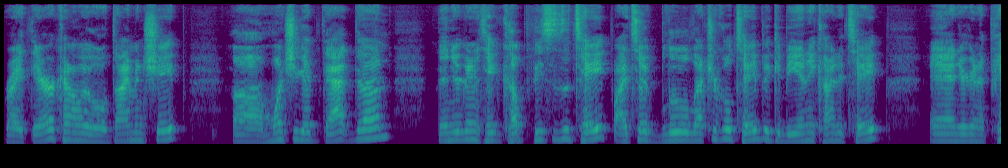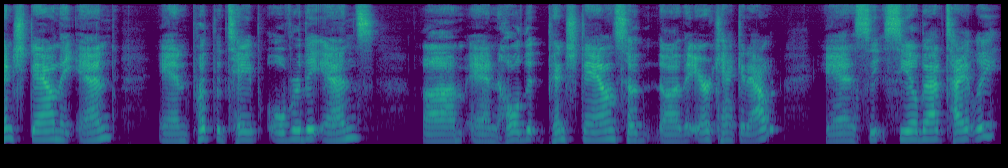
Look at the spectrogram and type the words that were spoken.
right there, kind of like a little diamond shape. Um, once you get that done, then you're going to take a couple pieces of tape. I took blue electrical tape. It could be any kind of tape. And you're going to pinch down the end and put the tape over the ends um, and hold it pinched down so uh, the air can't get out and seal that tightly.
